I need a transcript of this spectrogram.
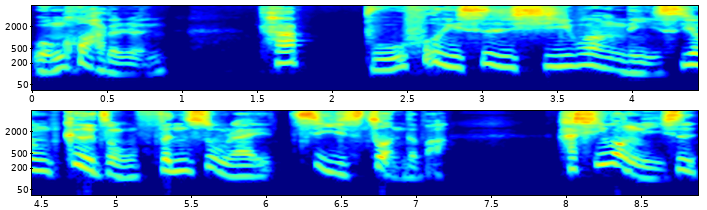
文化的人，他不会是希望你是用各种分数来计算的吧？他希望你是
